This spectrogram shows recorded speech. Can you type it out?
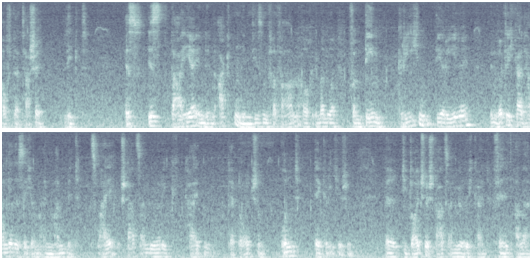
auf der Tasche liegt. Es ist daher in den Akten in diesem Verfahren auch immer nur von den Griechen die Rede. In Wirklichkeit handelt es sich um einen Mann mit zwei Staatsangehörigkeiten, der deutschen und der griechischen. Äh, die deutsche Staatsangehörigkeit fällt aber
